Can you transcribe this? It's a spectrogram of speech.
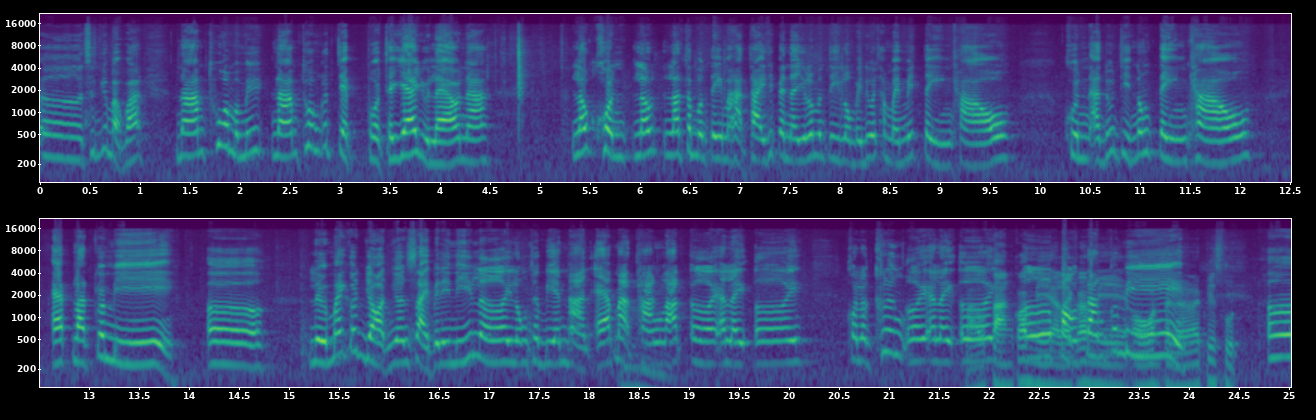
เออฉันก็แบบว่า น้ำท่วมมันไม่น้ำท่วมก็เจ็บปวดจะแย่อยู่แล้วนะ แล้วคนแล้วรัฐมนตรีมหาดไทยที่เป็นนายกรัฐมนตรีลงไปด้วยทำไมไม่ติงเขาคุณอนุทินต้องติงเขาแอปรัฐก็มีเออหรือไม่ก็หยอดเงินใส่ไปในนี้เลย ลงทะเบียนผ่านแอปอะทางรัฐเอ่ยอะไรเอ่ยคนละครึ่งเอ่ยอะไรเอ่เป๋ายตังค์ก็มีเอออะไรเป๋าก็ตังค์ก็มี มีโอนไปเลยพิสูจน์เออ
